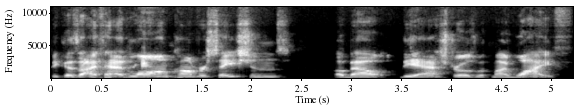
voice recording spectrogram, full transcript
because I've had long conversations about the Astros with my wife,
